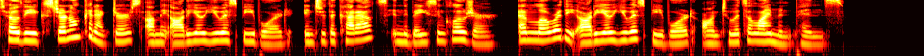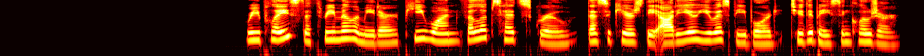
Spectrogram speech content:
Tow the external connectors on the audio USB board into the cutouts in the base enclosure and lower the audio USB board onto its alignment pins. Replace the 3mm P1 Phillips head screw that secures the audio USB board to the base enclosure.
